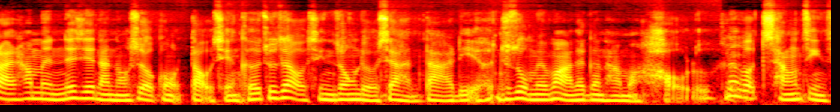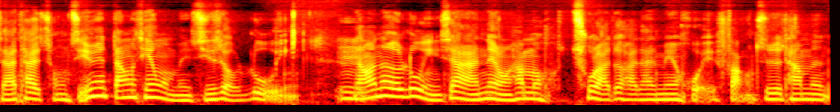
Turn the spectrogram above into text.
来他们那些男同事有跟我道歉，可是就在我心中留下很大的裂痕，就是我没办法再跟他们好了。那个场景实在太冲击，因为当天我们其实有录影，然后那个录影下来内容，他们出来都还在那边回放，就是他们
